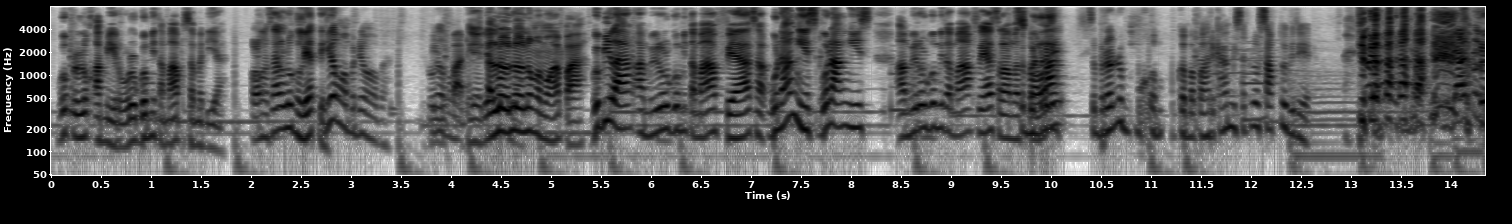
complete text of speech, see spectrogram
gue peluk Amirul, gue minta maaf sama dia. Kalau nggak salah lu ngeliat deh. Dia ngomong dia ngomong apa? Gue lupa deh. Dia- lu lu lu ngomong apa? Gue bilang Amirul gue minta maaf ya. Gue nangis, gue nangis. Amirul gue minta maaf ya selama Sebenarnya sekolah. sebenarnya lu bukan, bukan bapak hari Kamis tapi lu Sabtu gitu ya. Ganti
